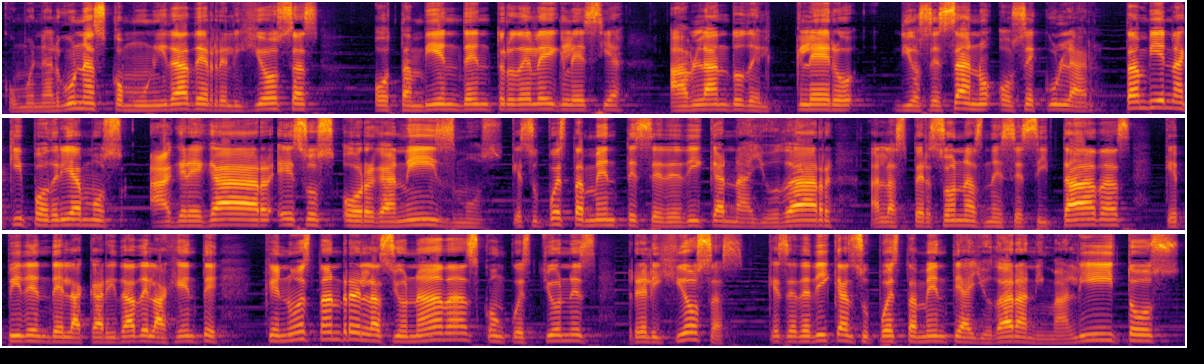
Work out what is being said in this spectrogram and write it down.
como en algunas comunidades religiosas o también dentro de la iglesia, hablando del clero diocesano o secular. También aquí podríamos agregar esos organismos que supuestamente se dedican a ayudar a las personas necesitadas, que piden de la caridad de la gente, que no están relacionadas con cuestiones religiosas, que se dedican supuestamente a ayudar a animalitos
